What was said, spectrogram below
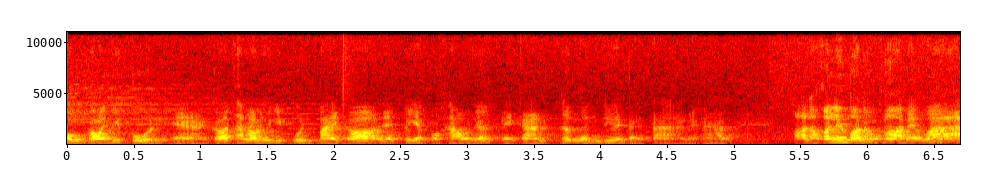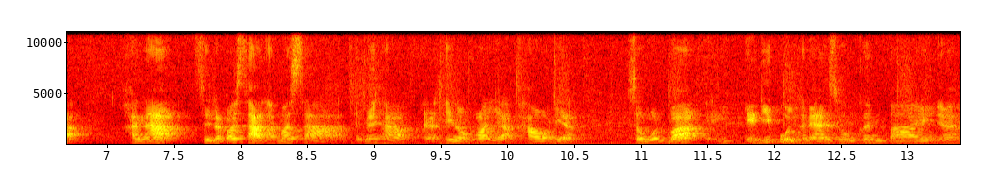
องค์กรญี่ปุ่นอ่าก็ถ้าเรารู้ญี่ปุ่นไปก็ได้เปรียบกว่าเขาเนอะในการเพิ่มเงินเดือนต่างๆนะครับอ๋อเราก็เรียนบอกน้องพลอยไปว่า คณะศิลปศาสตร์ธรรมศาสตร์ใช่ไหมครับอ่าที่น้องพลอยอยากเข้าเนี่ยสมมติว่าเอกญี่ปุ่นคะแนนสูงเกินไปนะ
